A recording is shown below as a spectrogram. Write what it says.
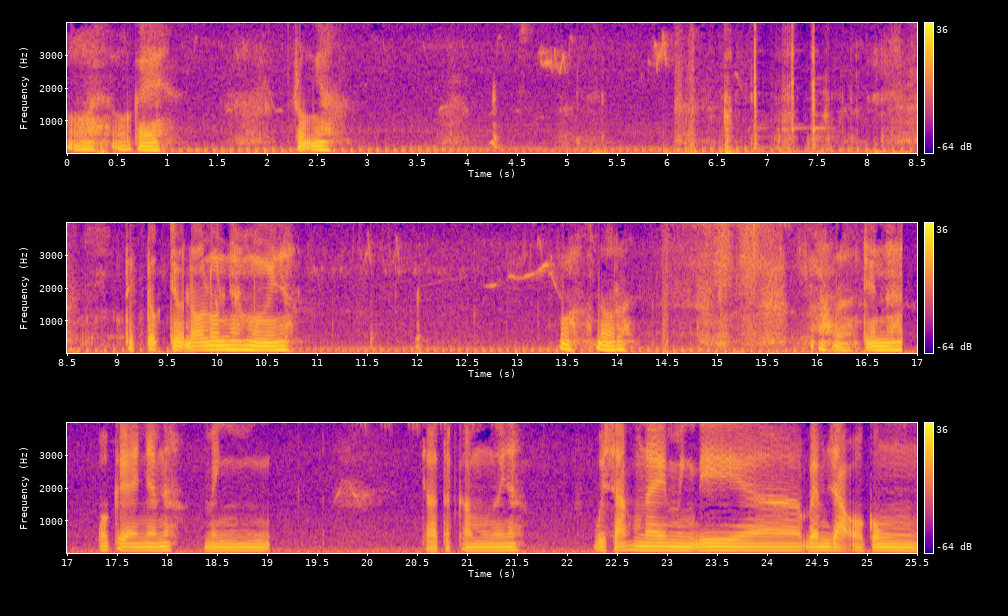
Rồi ok. Rụng nha. Tiếp tục chỗ đó luôn nha mọi người nha. Ồ, đâu rồi. À, rồi trên ok anh em nhé. Mình chào tất cả mọi người nha buổi sáng hôm nay mình đi uh, bem dạo cùng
